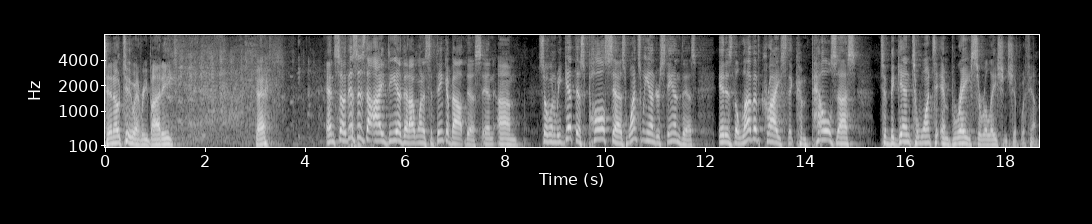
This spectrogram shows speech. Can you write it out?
1002, everybody. Okay? And so this is the idea that I want us to think about this. And um, so when we get this, Paul says, once we understand this, it is the love of Christ that compels us to begin to want to embrace a relationship with Him.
